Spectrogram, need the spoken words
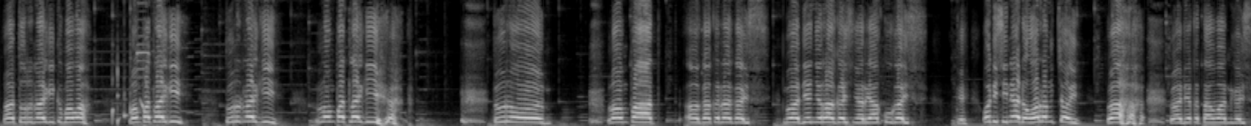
Ah, Turun lagi ke bawah Lompat lagi. Turun lagi. Lompat lagi. Turun. Lompat. Oh, gak kena, guys. Wah, dia nyerah, guys. Nyari aku, guys. Oke. Oh, di sini ada orang, coy. Wah, wah dia ketahuan, guys.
